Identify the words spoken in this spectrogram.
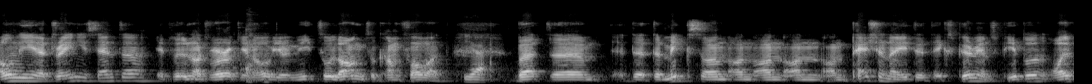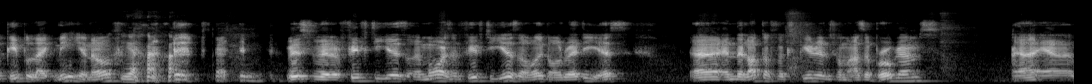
only a trainee center, it will not work. You know, you need too long to come forward. Yeah. But um, the the mix on on on on on passionate, experienced people, all people like me, you know. Yeah. with uh, 50 years or more than 50 years old already, yes, uh, and a lot of experience from other programs uh,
